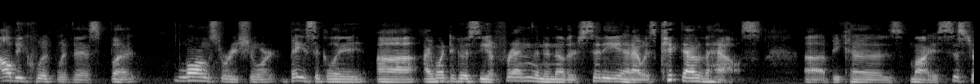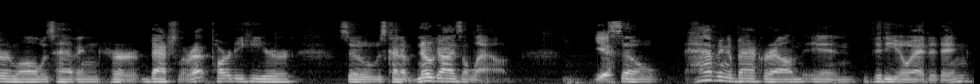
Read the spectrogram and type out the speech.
I'll be quick with this, but long story short, basically, uh, I went to go see a friend in another city, and I was kicked out of the house uh, because my sister-in-law was having her bachelorette party here, so it was kind of no guys allowed. yeah. So, having a background in video editing,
